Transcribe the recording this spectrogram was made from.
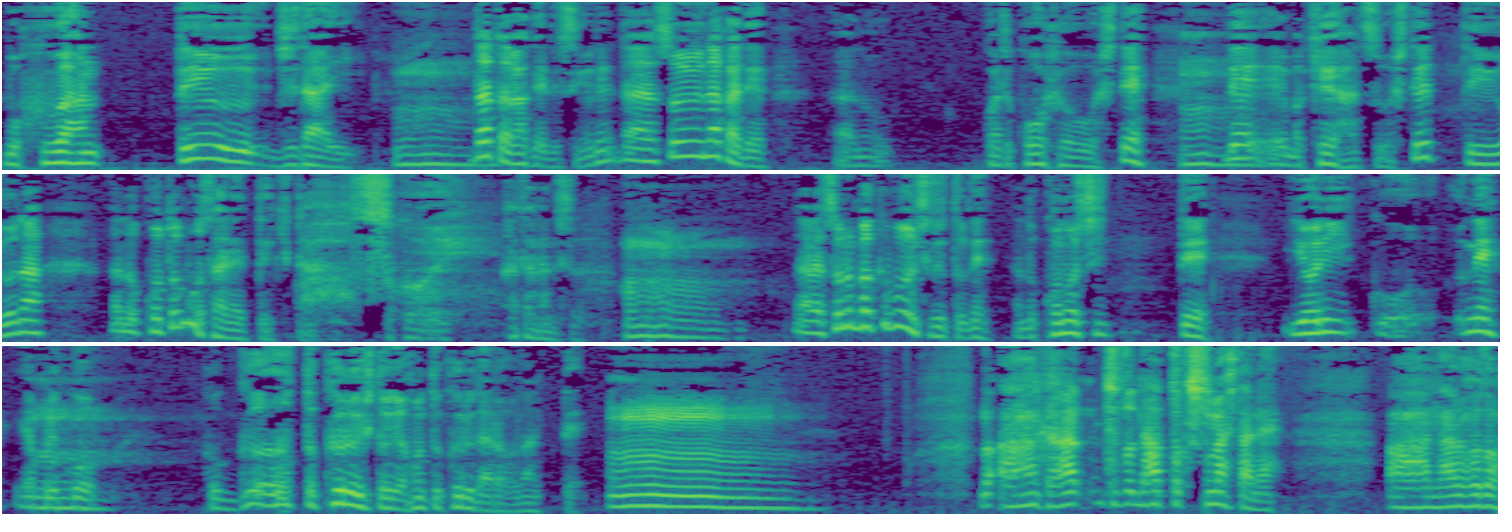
もう不安っていう時代うん。だったわけですよね。だからそういう中で、あの、こうやって公表をして、うんで、えーまあ、啓発をしてっていうような、あの、こともされてきたすごい。方なんです。うん。だからそのバックボーンを知るとね、あの、この詩って、より、こう、ね、やっぱりこう、こうぐーっと来る人には本当来るだろうなって。うーん。ななんか、ちょっと納得しましたね。ああ、なるほど。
